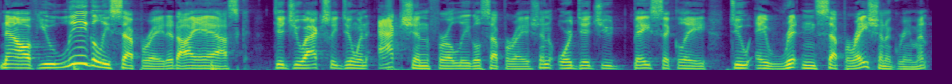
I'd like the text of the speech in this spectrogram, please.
Now, if you legally separated, I ask, did you actually do an action for a legal separation or did you basically do a written separation agreement?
